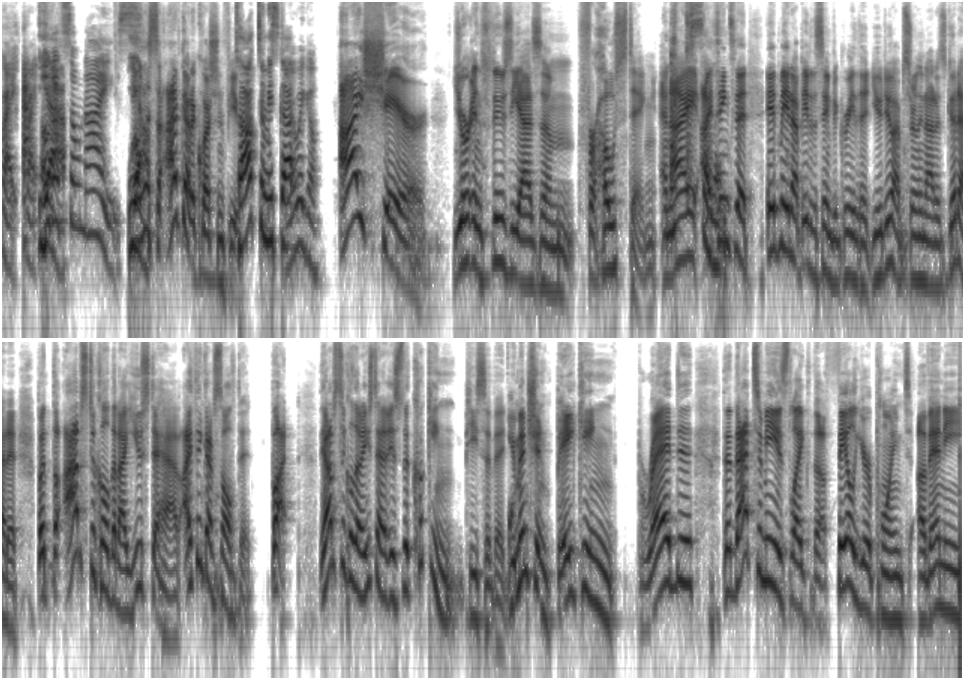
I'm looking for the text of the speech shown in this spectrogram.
right, right. Oh, yeah. that's so nice. Well, Yeah. listen, I've got a question for you. talk to me, Scott. There we go. I share your enthusiasm for hosting. And I, I think that it may not be to the same degree that you do. I'm certainly not as good at it. But the obstacle that I used to have, I think I've solved it. But the obstacle that I used to have is the cooking piece of it. You mentioned baking bread. That that to me is like the failure point of any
